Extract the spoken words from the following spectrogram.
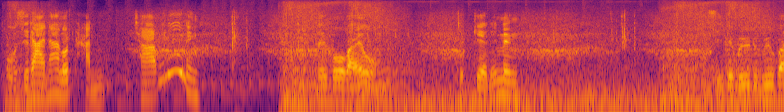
โอ้เสียดายหน้ารถหันช้าไปนิดนึง เทอร์โบไปครับผมเก็บเกียร์นิดนึง CWW ไป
